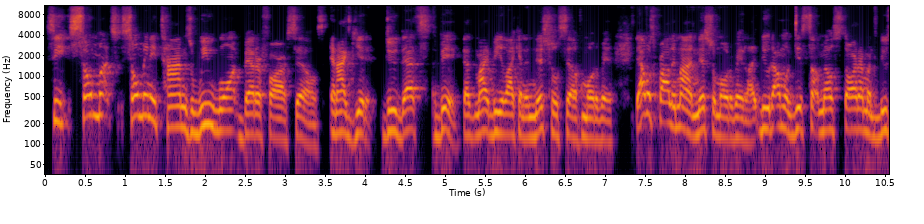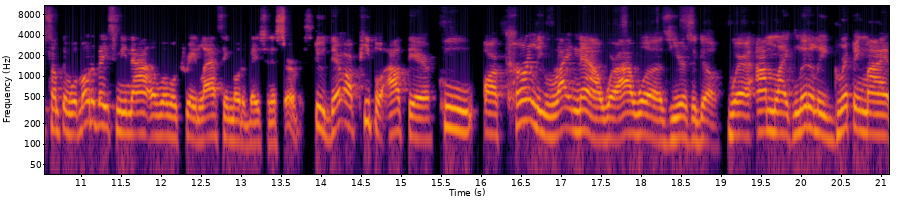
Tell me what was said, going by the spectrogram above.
See, so much, so many times we want better for ourselves. And I get it. Dude, that's big. That might be like an initial self motivator. That was probably my initial motivator. Like, dude, I'm going to get something else started. I'm going to do something. What motivates me now and what will create lasting motivation is service. Dude, there are people out there who are currently right now where I was years ago, where I'm like literally gripping my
